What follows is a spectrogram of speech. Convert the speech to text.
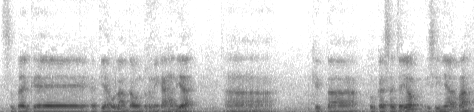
sebagai hadiah ulang tahun pernikahan ya. Uh, kita buka saja yuk isinya apa.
